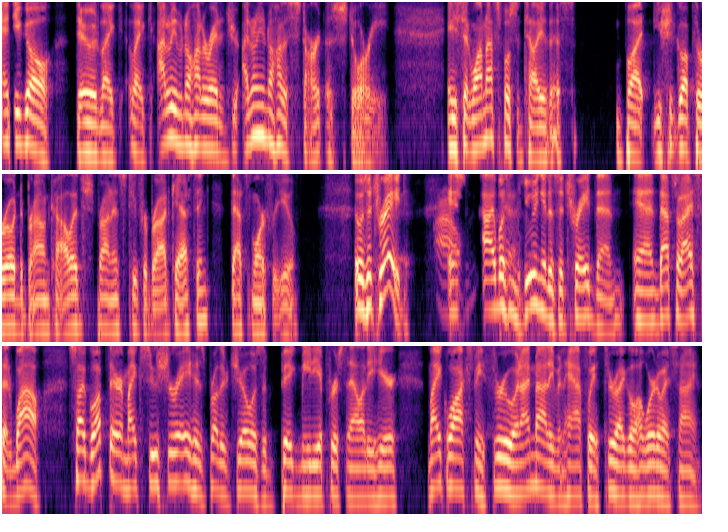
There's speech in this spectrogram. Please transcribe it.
And you go, dude, like like I don't even know how to write a. I don't even know how to start a story. And he said, "Well, I'm not supposed to tell you this, but you should go up the road to Brown College, Brown Institute for Broadcasting. That's more for you." It was a trade. Wow. I wasn't Yeah. viewing it as a trade then. And that's what I said. Wow. So I go up there, Mike Soucheray, his brother Joe, is a big media personality here. Mike walks me through, and I'm not even halfway through. I go, Where do I sign?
